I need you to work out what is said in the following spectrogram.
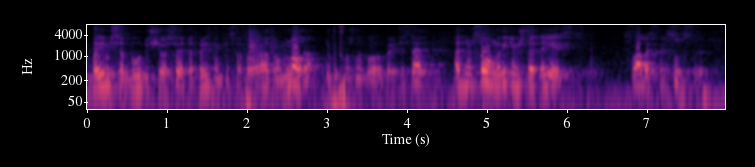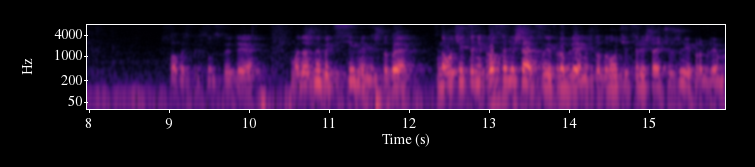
боимся будущего. Всё это признаки слабого разума. Много можно было перечислять. Одним словом, мы видим, что это есть. Слабость присутствует. Слабость присутствует, и мы должны быть сильными, чтобы научиться не просто решать свои проблемы, чтобы научиться решать чужие проблемы.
